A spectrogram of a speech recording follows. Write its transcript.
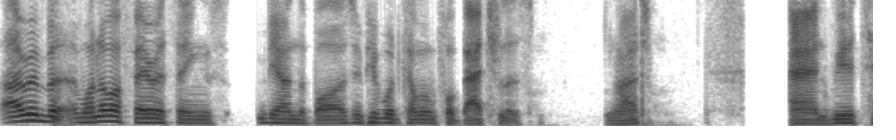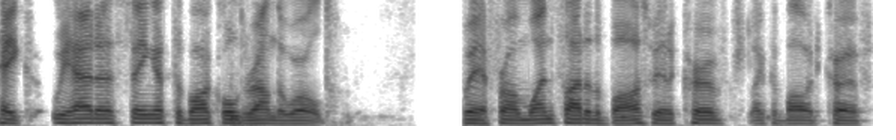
I remember one of our favorite things behind the bars when people would come in for bachelors, right? And we would take we had a thing at the bar called Around the World, where from one side of the bar, so we had a curved like the bar would curve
